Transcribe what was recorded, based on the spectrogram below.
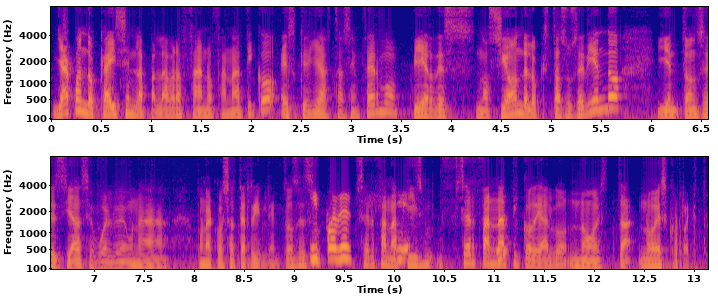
ya cuando caes en la palabra fan o fanático, es que ya estás enfermo, pierdes noción de lo que está sucediendo y entonces ya se vuelve una, una cosa terrible. Entonces, Y puedes, ser fanatismo, ser fanático de algo no está, no es correcto.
